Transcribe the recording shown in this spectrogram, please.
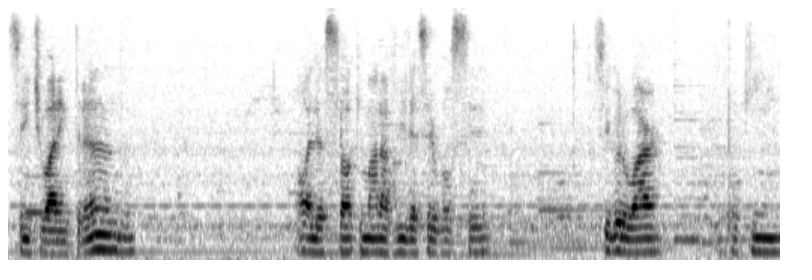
Sente o ar entrando. Olha só que maravilha ser você. Segura o ar um pouquinho,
